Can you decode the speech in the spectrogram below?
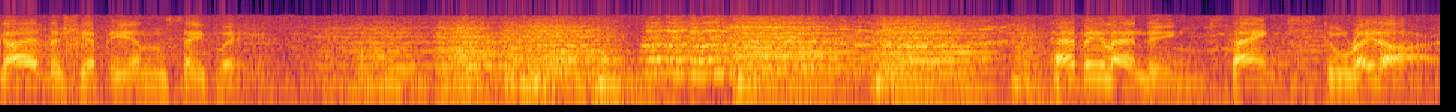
guide the ship in safely. Happy landings, thanks to radar.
